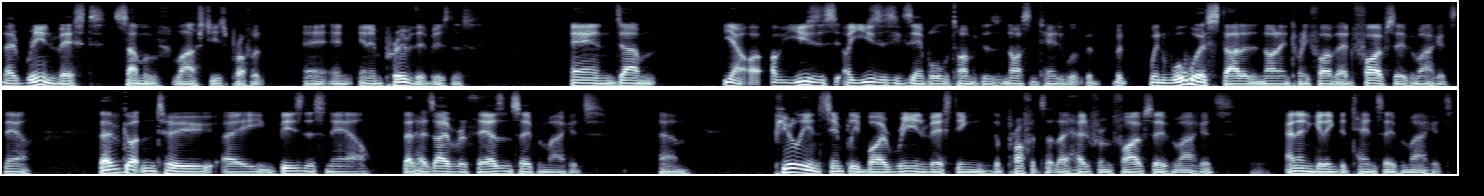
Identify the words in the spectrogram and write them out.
they reinvest some of last year's profit and and, and improve their business. And um, yeah, I, I've used this. I use this example all the time because it's nice and tangible. But but when Woolworths started in 1925, they had five supermarkets. Now they've gotten to a business now that has over a thousand supermarkets, um, purely and simply by reinvesting the profits that they had from five supermarkets, and then getting to ten supermarkets,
